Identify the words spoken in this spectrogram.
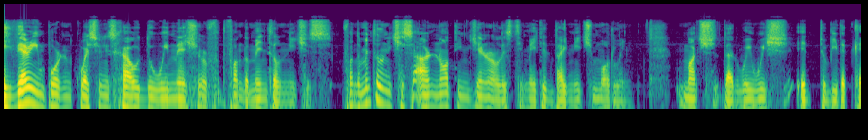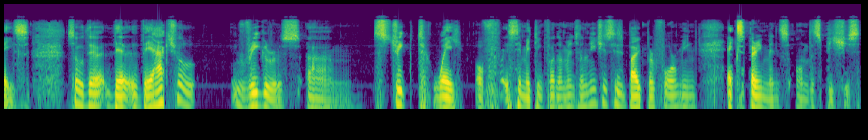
A very important question is how do we measure fundamental niches? Fundamental niches are not in general estimated by niche modeling, much that we wish it to be the case. So the, the, the actual rigorous um, strict way of estimating fundamental niches is by performing experiments on the species.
